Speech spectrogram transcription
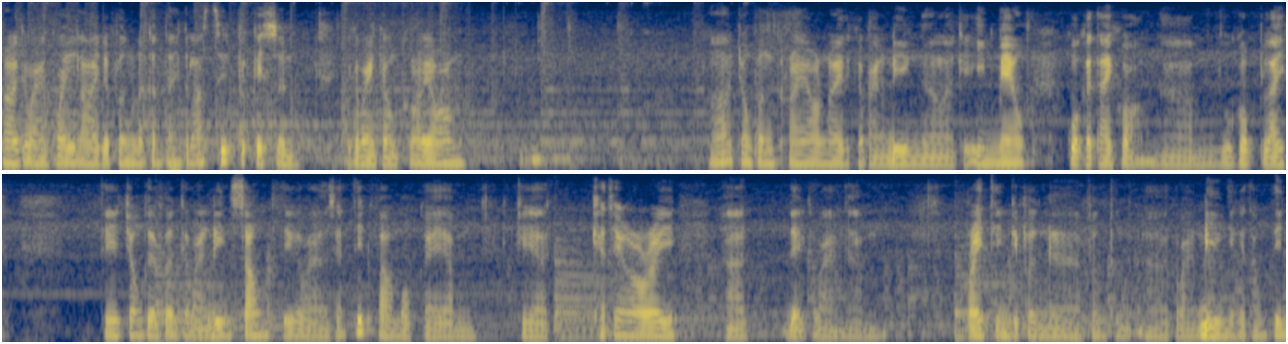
Rồi các bạn quay lại cái phần là content classification thì các bạn chọn crayon. Đó trong phần crayon này thì các bạn điền ờ, là cái email của cái tài khoản uh, Google Play. Thì trong cái phần các bạn điền xong thì các bạn sẽ tích vào một cái um, cái ờ, category uh, để các bạn um, rating cái phần uh, phần phần uh, các bạn điền những cái thông tin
